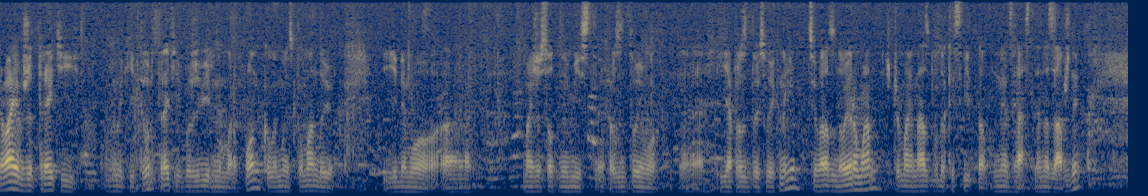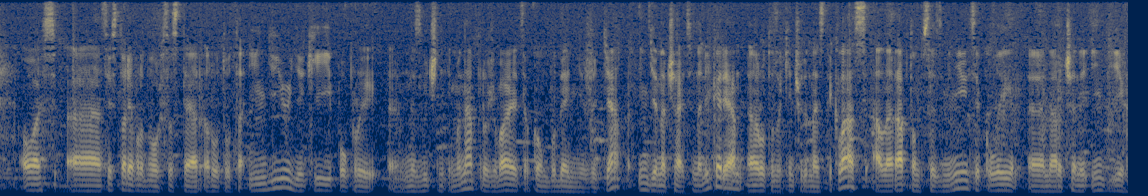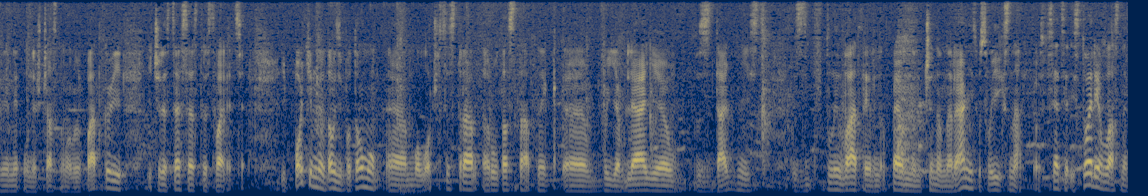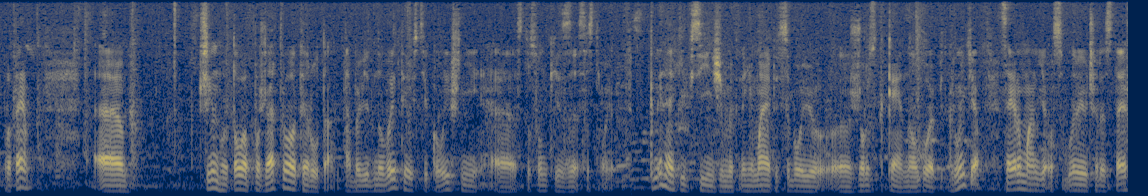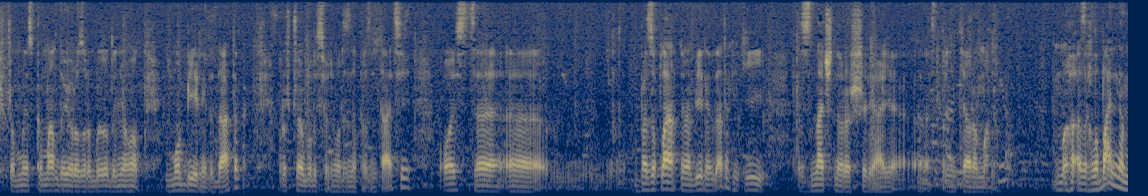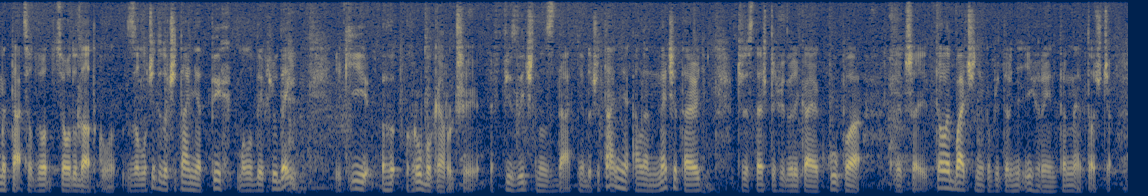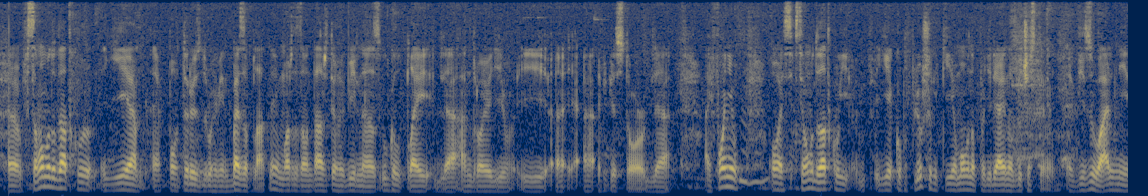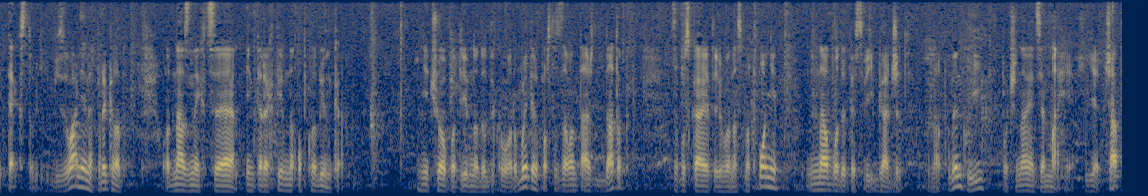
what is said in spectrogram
Триває вже третій великий тур, третій божевільний марафон, коли ми з командою їдемо е, майже сотню міст, презентуємо. е, Я презентую свої книги. Цього разу новий роман, що має назву Доки світло не згасне назавжди. Ось е, це історія про двох сестер Руту та Індію, які, попри е, незвичні імена, проживають цілком буденні життя. Індія навчається на лікаря, Рута закінчує 11 клас, але раптом все змінюється, коли е, наречений Індії гине у нещасному випадкові, і через це сестри сваряться. І потім, невдовзі по тому, е, молодша сестра Рута Статник е, виявляє здатність впливати певним чином на реальність у своїх снах. І Ось вся ця історія, власне, про те. Чим готова пожертвувати Рута, аби відновити ось ці колишні е, стосунки з сестрою. Книга, як і всі інші мої книги, має під собою е, жорстке наукове підґрунтя. Цей роман є особливий через те, що ми з командою розробили до нього мобільний додаток, про що я буду сьогодні говорити на презентації. Ось це е, безоплатний мобільний додаток, який значно розширяє сприйняття роману. Глобальна мета цього, цього додатку залучити до читання тих молодих людей, які, грубо кажучи, фізично здатні до читання, але не читають через те, що їх відволікає купа речей: телебачення, комп'ютерні ігри, інтернет тощо. Е, В самому додатку є, е, повторюсь, друге, він безоплатний. Можна завантажити його вільно з Google Play для андроїдів і е, App Store для айфонів. Ось в цьому додатку є- є купа плюшок, які я умовно поділяю на дві частини: візуальні і текстові. Візуальні, наприклад, одна з них це інтерактивна обкладинка. Нічого потрібно додатково робити, просто завантажити додаток, запускаєте його на смартфоні, наводите свій гаджет на полинку і починається магія. Є чат,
